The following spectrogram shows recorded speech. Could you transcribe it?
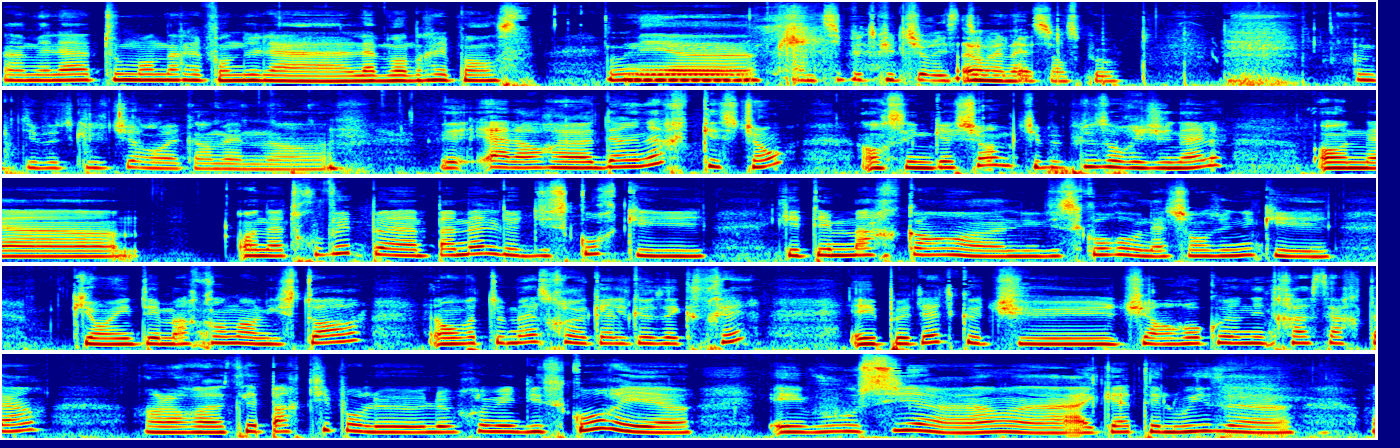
Ah, mais là, tout le monde a répondu la, la bonne réponse. Mais euh, Un petit peu de culture historique à Sciences Po. Un petit peu de culture, ouais, quand même. Hein. Et alors, euh, dernière question. c'est une question un petit peu plus originelle. On a, on a trouvé pas, mal de discours qui, qui étaient marquants, euh, les discours aux Nations Unies qui, qui ont été marquants dans l'histoire. Et on va te mettre quelques extraits et peut-être que tu, tu en reconnaîtras certains. Alors euh, c'est parti pour le, le, premier discours et, euh, et vous aussi, euh, hein, Agathe et Louise,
